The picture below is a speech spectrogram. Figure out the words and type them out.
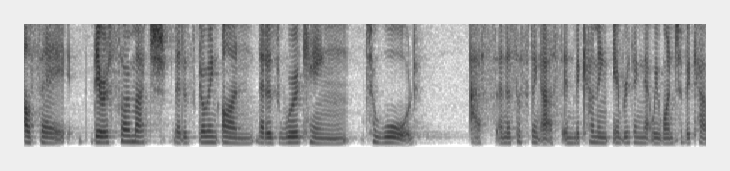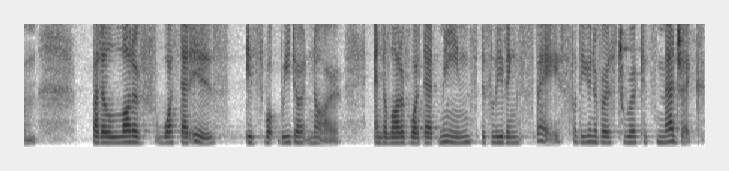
I'll say there is so much that is going on that is working toward us and assisting us in becoming everything that we want to become. But a lot of what that is, is what we don't know. And a lot of what that means is leaving space for the universe to work its magic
